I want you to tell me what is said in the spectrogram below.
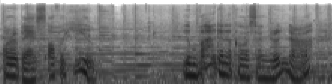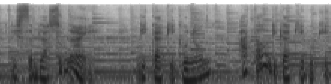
or a base of a hill. Lembah adalah kawasan rendah di sebelah sungai, di kaki gunung atau di kaki bukit.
